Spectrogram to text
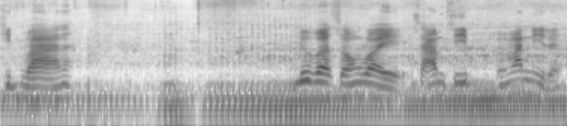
คิดว่านะ หรือว่าสองร้อยสามสิบประมาณนี้แหละ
